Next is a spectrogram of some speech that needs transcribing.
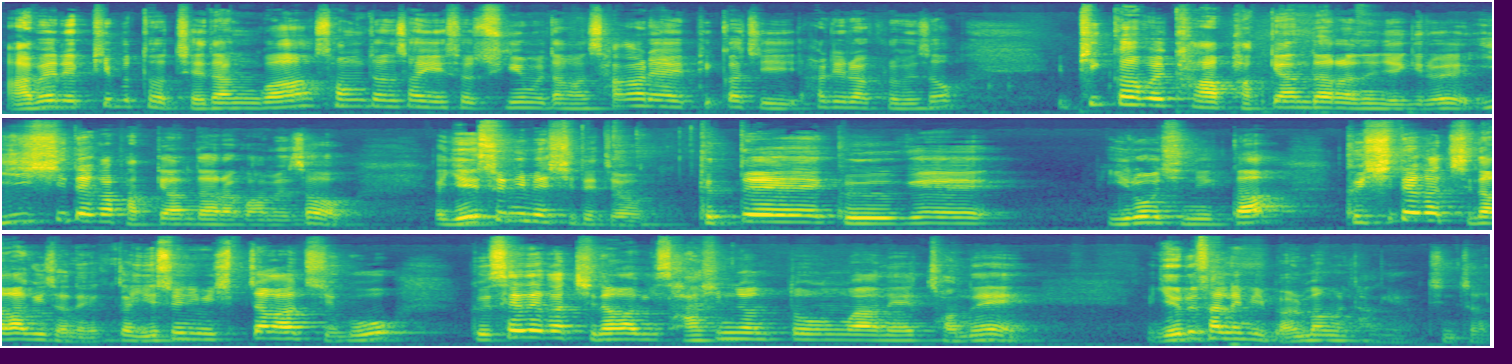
아벨의 피부터 제단과 성전 사이에서 죽임을 당한 사가랴의 피까지 하리라 그러면서 이 피값을 다 받게 한다라는 얘기를 이 시대가 받게 한다라고 하면서 예수님의 시대죠. 그때 그게 이루어지니까 그 시대가 지나가기 전에 그러니까 예수님이 십자가 지고 그 세대가 지나가기 40년 동안의 전에 예루살렘이 멸망을 당해요. 진짜로.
